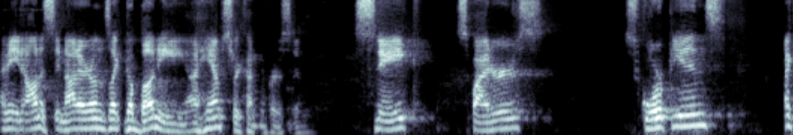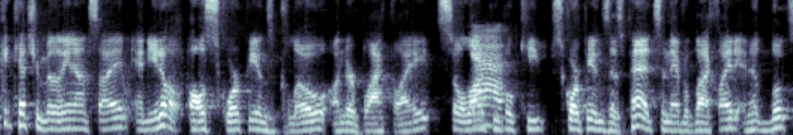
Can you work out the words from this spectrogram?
I mean, honestly, not everyone's like a bunny, a hamster kind of person. Snake, spiders, scorpions. I could catch a million outside, and you know, all scorpions glow under black light. So a lot Yeah. of people keep scorpions as pets, and they have a black light, and it looks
